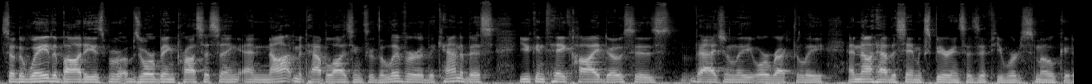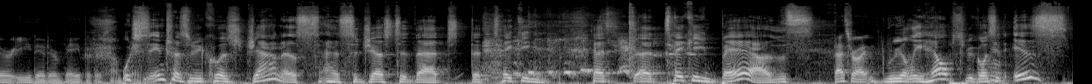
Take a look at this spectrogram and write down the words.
So the way the body is absorbing, processing, and not metabolizing through the liver the cannabis, you can take high doses vaginally or rectally and not have the same experience as if you were to smoke it or eat it or vape it or something. Which is interesting because Janice has suggested that that taking that uh, taking baths That's right. really helps because it is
